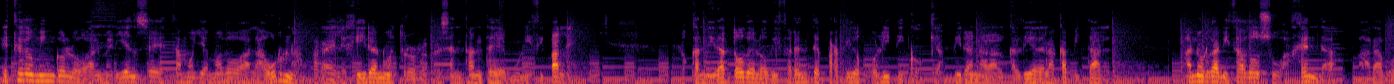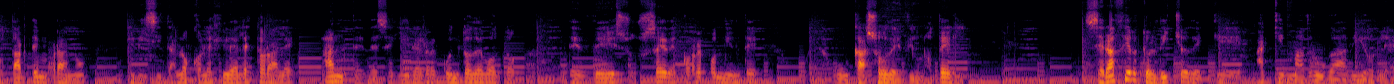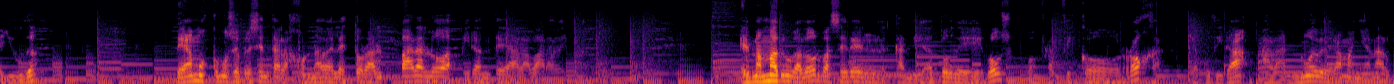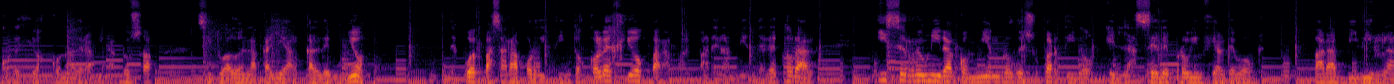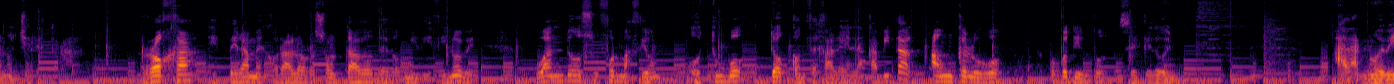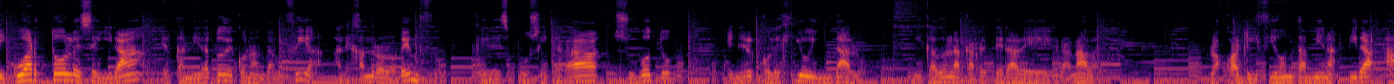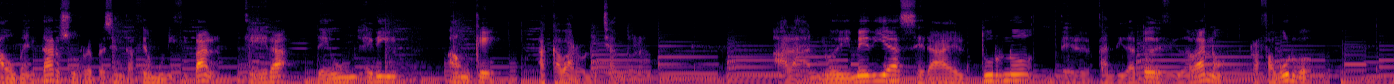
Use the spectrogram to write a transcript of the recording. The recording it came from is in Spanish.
Este domingo los almerienses estamos llamados a la urna para elegir a nuestros representantes municipales. Los candidatos de los diferentes partidos políticos que aspiran a la alcaldía de la capital han organizado su agenda para votar temprano y visitar los colegios electorales antes de seguir el recuento de votos desde sus sedes correspondientes o en algún caso desde un hotel. ¿Será cierto el dicho de que a quien madruga a Dios le ayuda? Veamos cómo se presenta la jornada electoral para los aspirantes a la vara de mando. El más madrugador va a ser el candidato de Vox, Juan Francisco Rojas, que acudirá a las 9 de la mañana al Colegio Ascona de la Milagrosa, situado en la calle Alcalde Muñoz. Después pasará por distintos colegios para palpar el ambiente electoral y se reunirá con miembros de su partido en la sede provincial de Vox para vivir la noche electoral. Roja espera mejorar los resultados de 2019, cuando su formación obtuvo dos concejales en la capital, aunque luego, al poco tiempo, se quedó en uno. A las nueve y cuarto le seguirá el candidato de Con Andalucía, Alejandro Lorenzo, que depositará su voto en el Colegio Indalo, ubicado en la carretera de Granada. La coalición también aspira a aumentar su representación municipal, que era de un edil, aunque acabaron echándola. A las nueve y media será el turno del candidato de Ciudadanos, Rafa Burgo,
